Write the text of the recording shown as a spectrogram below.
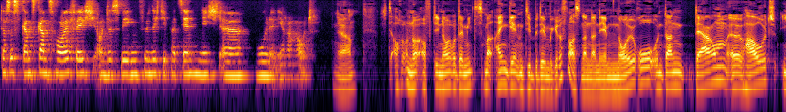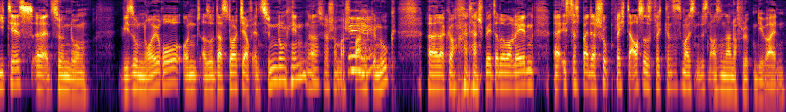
Das ist ganz, ganz häufig und deswegen fühlen sich die Patienten nicht äh, wohl in ihrer Haut. Ja, auch auf die Neurodermitis mal eingehen und die mit den Begriffen auseinandernehmen. Neuro und dann Darm, äh, Haut, Itis, äh, Entzündung wie so Neuro und also das deutet ja auf Entzündung hin, ne? das ist ja schon mal spannend mhm. genug. Äh, da können wir dann später drüber reden. Äh, ist das bei der Schuppenflechte auch so? Vielleicht kannst du das mal ein bisschen auseinanderpflücken, die beiden.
